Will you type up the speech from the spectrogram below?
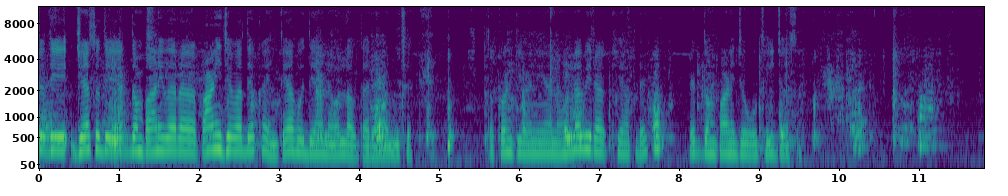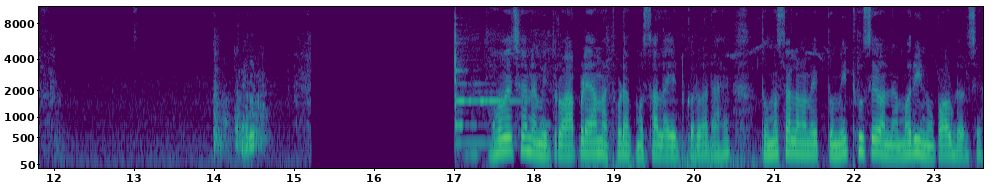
સુધી, જ્યાં સુધી એકદમ પાણીવાળા પાણી જેવા દેખાય ને ત્યાં સુધી આને હલાવતા રહેવાનું છે. તો કન્ટિન્યુની આને હલાવી રાખીએ આપણે. એકદમ પાણી જેવું થઈ જશે. હવે છે ને મિત્રો, આપણે આમાં થોડાક મસાલા એડ કરવાના છે. તો મસાલામાં એક તો મીઠું છે અને મરીનો પાવડર છે.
